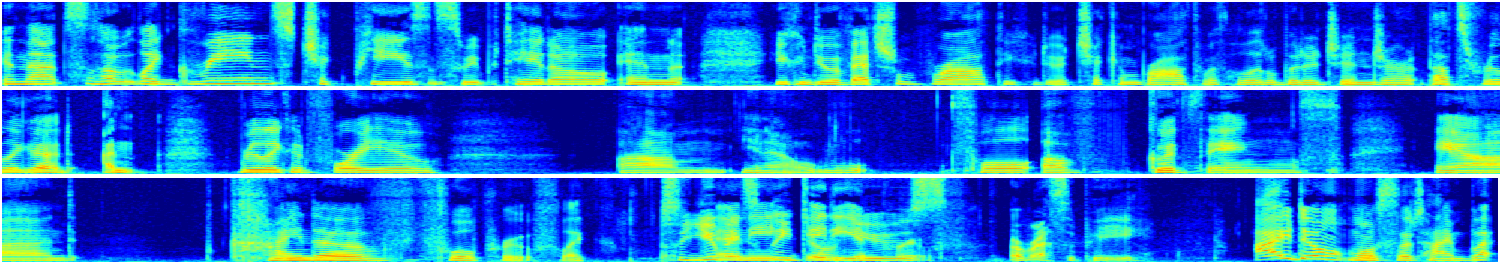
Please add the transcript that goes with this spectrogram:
in that. So like greens, chickpeas, and sweet potato, and you can do a vegetable broth. You can do a chicken broth with a little bit of ginger. That's really good and really good for you. Um, you know, full of good things and kind of foolproof. Like So you basically don't use proof. a recipe. I don't most of the time, but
